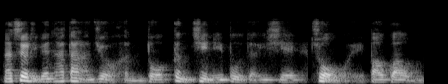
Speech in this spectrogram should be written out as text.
那这里边。它当然就有很多更进一步的一些作为，包括我们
